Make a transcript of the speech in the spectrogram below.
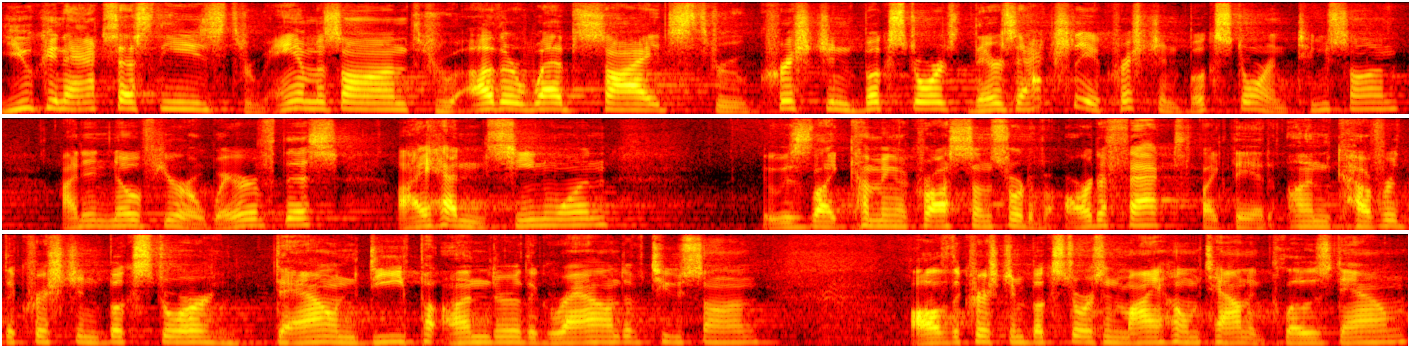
You can access these through Amazon, through other websites, through Christian bookstores. There's actually a Christian bookstore in Tucson. I didn't know if you're aware of this. I hadn't seen one. It was like coming across some sort of artifact, like they had uncovered the Christian bookstore down deep under the ground of Tucson. All of the Christian bookstores in my hometown had closed down.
